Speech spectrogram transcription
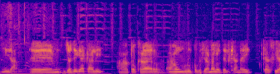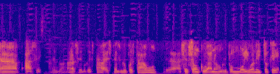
Mira, eh, yo llegué a Cali a tocar a un grupo que se llama Los del Caney, que hacía hace, perdón, hace, porque estaba, este el grupo estaba aún, hace son cubanos, un grupo muy bonito que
